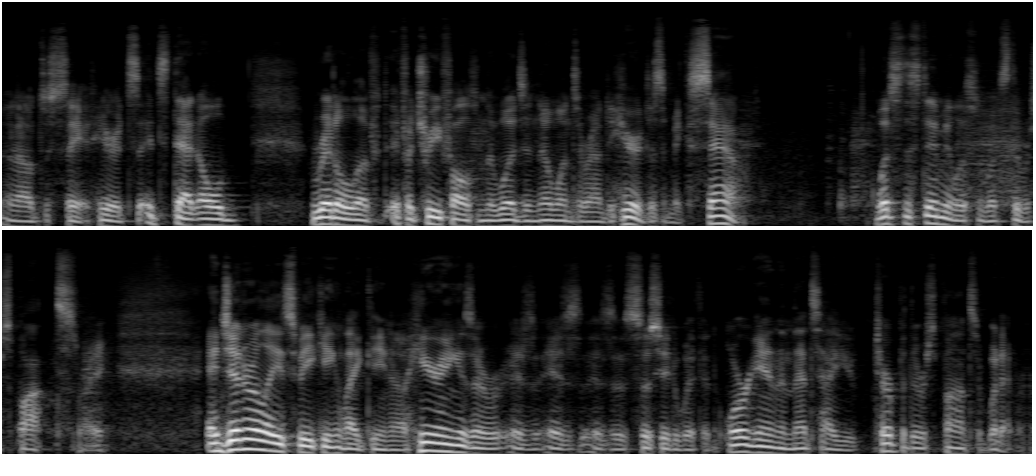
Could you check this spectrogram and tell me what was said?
and I'll just say it here. It's it's that old riddle of if a tree falls in the woods and no one's around to hear it, doesn't make a sound. What's the stimulus and what's the response, right? And generally speaking, like you know, hearing is a is, is, is associated with an organ, and that's how you interpret the response or whatever.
